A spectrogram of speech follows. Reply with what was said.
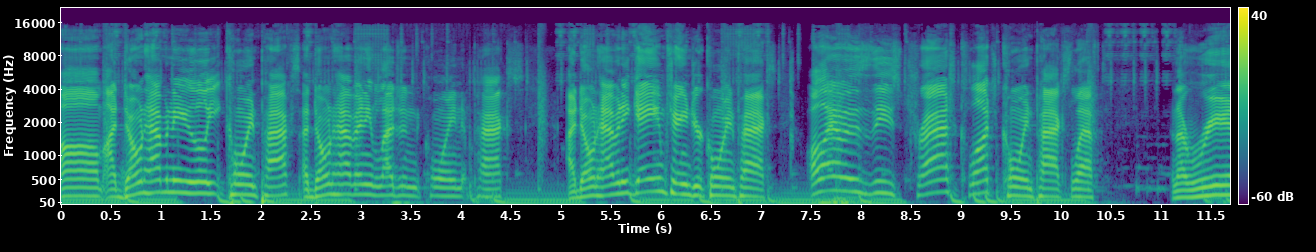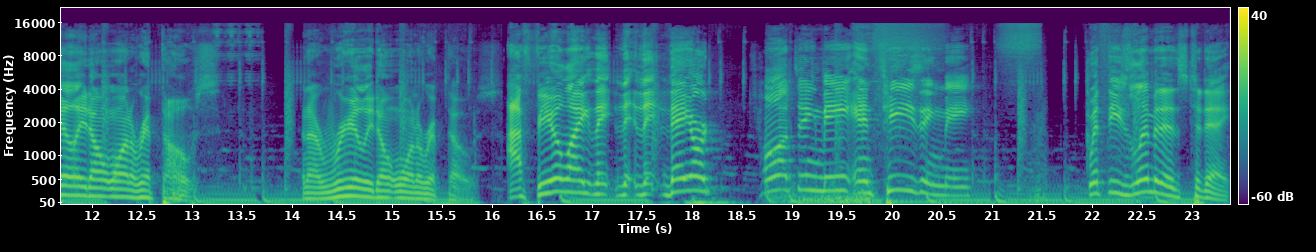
Um, I don't have any elite coin packs. I don't have any legend coin packs. I don't have any game changer coin packs. All I have is these trash clutch coin packs left. And I really don't want to rip those. And I really don't want to rip those. I feel like they, they, they, they are taunting me and teasing me with these limiteds today.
